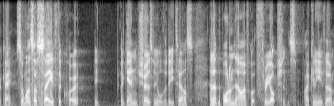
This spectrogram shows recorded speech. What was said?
Okay, so once I've saved the quote, it again shows me all the details and at the bottom now I've got three options. I can either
